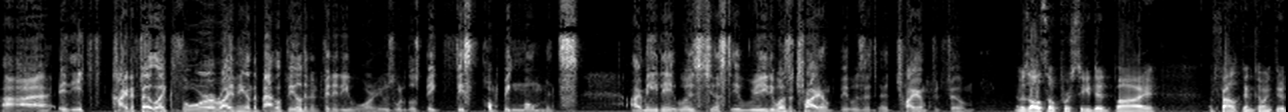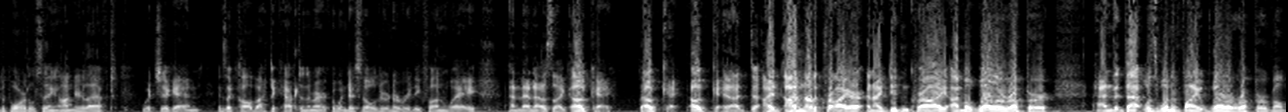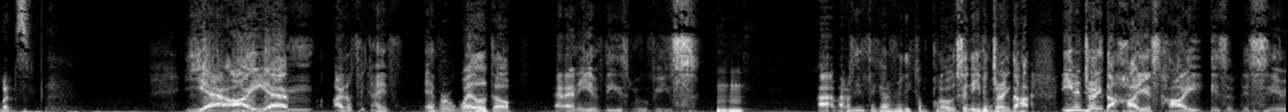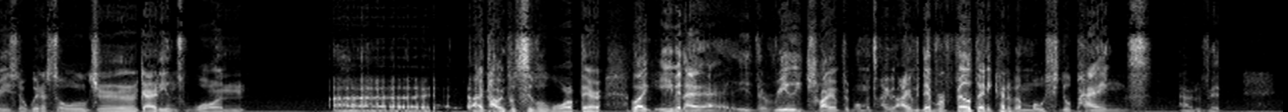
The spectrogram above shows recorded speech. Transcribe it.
Uh, it, it kind of felt like Thor arriving on the battlefield in Infinity War. It was one of those big fist pumping moments. I mean, it was just it really was a triumph. It was a, a triumphant film. It was also preceded by Falcon coming through the portal saying "on your left," which again is a callback to Captain America: Winter Soldier in a really fun way. And then I was like, okay, okay, okay. I, I, am not a crier, and I didn't cry. I'm a weller upper, and that was one of my weller upper moments. Yeah, I um, I don't think I've ever welled up at any of these movies. hmm Um, I don't even think I've really come close. And even during the even during the highest highs of this series, you know, Winter Soldier, Guardians One, uh, I probably put Civil War up there. Like even uh, the really triumphant moments, I, I've never felt any kind of emotional pangs out of it.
